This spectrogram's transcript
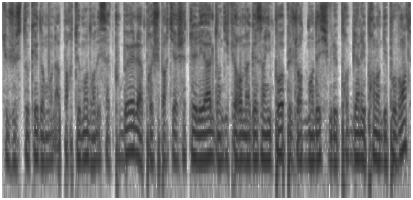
que je stockais dans mon appartement dans des sacs poubelles. Après, je suis parti à Châtelet-Léal dans différents magasins hip-hop et je leur demandais s'ils voulaient pr- bien les prendre en dépôt-vente.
